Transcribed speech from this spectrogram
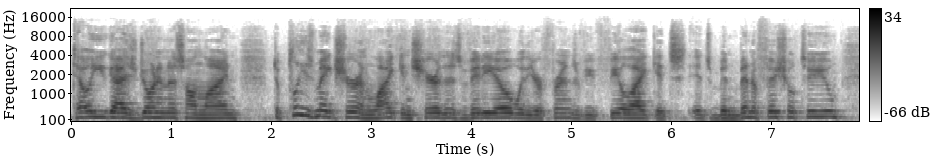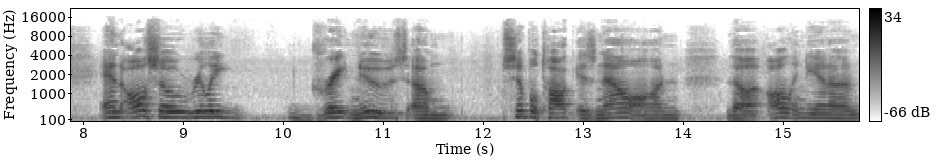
tell you guys joining us online to please make sure and like and share this video with your friends if you feel like it's it's been beneficial to you, and also really great news. Um, Simple Talk is now on the All Indiana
